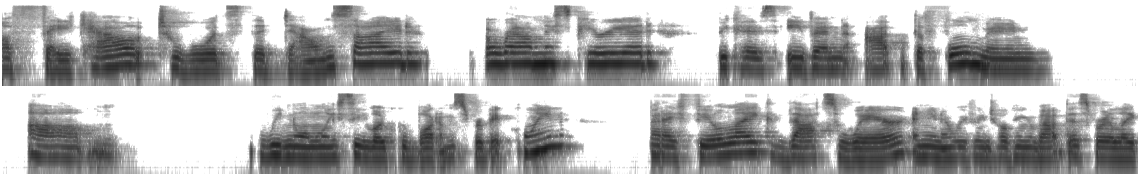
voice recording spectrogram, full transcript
a fake out towards the downside around this period because even at the full moon um we normally see local bottoms for bitcoin but i feel like that's where and you know we've been talking about this where like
